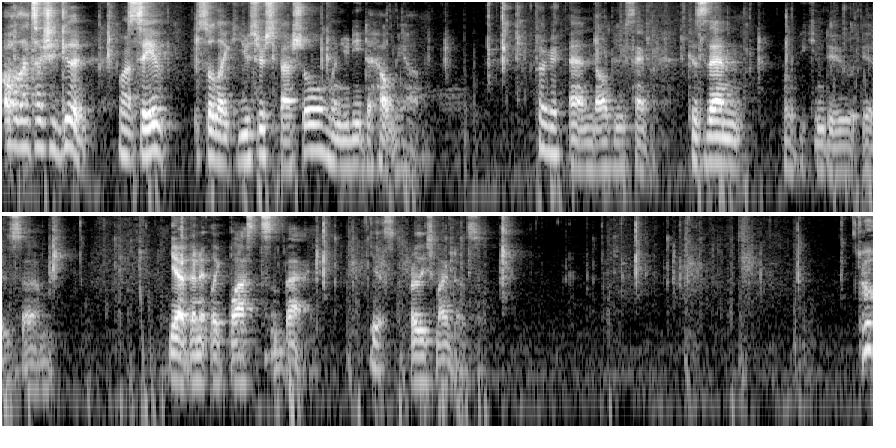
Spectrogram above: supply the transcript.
Oh, that's actually good. What? Save. So like, use your special when you need to help me out, Okay. and I'll do the same. Cause then what we can do is, um, yeah, then it like blasts them back, Yes. or at least mine does.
